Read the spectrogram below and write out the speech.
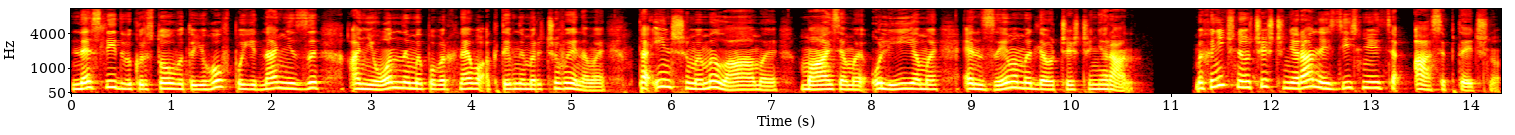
Не слід використовувати його в поєднанні з аніонними поверхнево-активними речовинами та іншими милами, мазями, оліями, ензимами для очищення ран. Механічне очищення рани здійснюється асептично.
